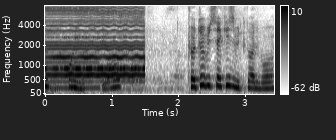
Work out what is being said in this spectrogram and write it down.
use coins diyor. Kötü bir 8 bit galiba o.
